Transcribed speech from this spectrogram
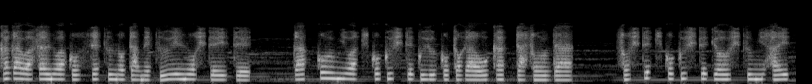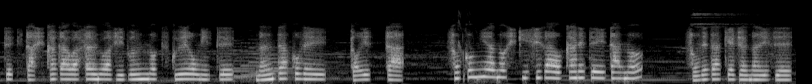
鹿川さんは骨折のため通院をしていて、学校には遅刻してくることが多かったそうだ。そして遅刻して教室に入ってきた鹿川さんは自分の机を見て、なんだこれと言った。そこにあの色紙が置かれていたの？それだけじゃないぜ。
